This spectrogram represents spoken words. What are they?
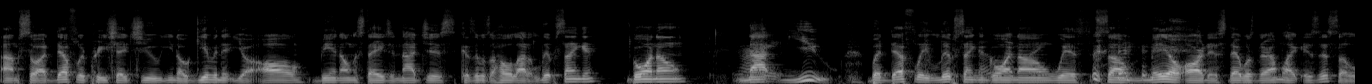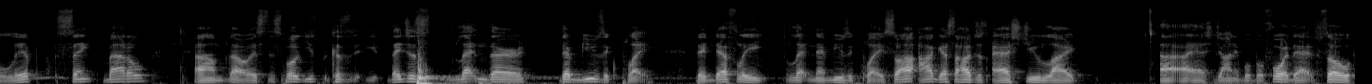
Um, so I definitely appreciate you, you know, giving it your all, being on the stage and not just because there was a whole lot of lip singing going on. Not you, but definitely lip singing going on with some male artists that was there. I'm like, is this a lip sync battle? Um, no, it's, it's supposed to because they just letting their their music play. They're definitely letting their music play. So I, I guess I'll just ask you like uh, I asked Jhonni, but before that, so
